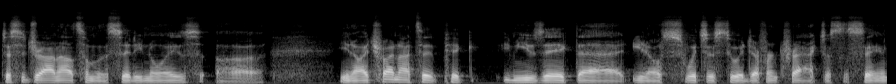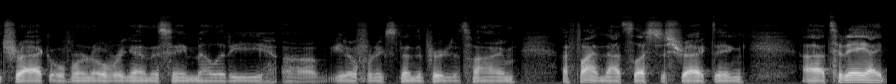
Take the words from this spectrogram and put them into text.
just to drown out some of the city noise. Uh, you know, I try not to pick music that you know switches to a different track, just the same track over and over again, the same melody. Uh, you know, for an extended period of time. I find that's less distracting uh, today, I,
